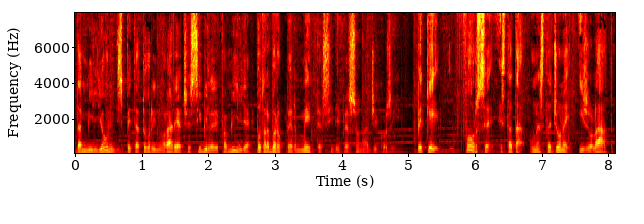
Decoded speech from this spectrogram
da milioni di spettatori in orario accessibile alle famiglie, potrebbero permettersi dei personaggi così? Perché forse è stata una stagione isolata,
